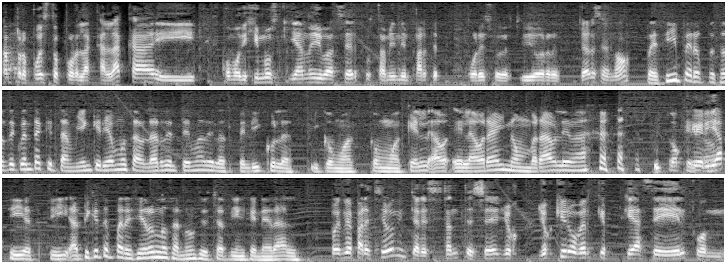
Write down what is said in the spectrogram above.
ha propuesto por la calaca y como dijimos que ya no iba a ser, pues también en parte por eso decidió retirarse, ¿no? Pues sí, pero pues haz de cuenta que también queríamos hablar del tema de las películas y como, como aquel, el ahora innombrable va. Quería. Sí, sí. ¿A ti qué te parecieron los anuncios, Charlie, en general? Pues me parecieron interesantes, ¿eh? Yo, yo quiero ver qué, qué hace él con,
